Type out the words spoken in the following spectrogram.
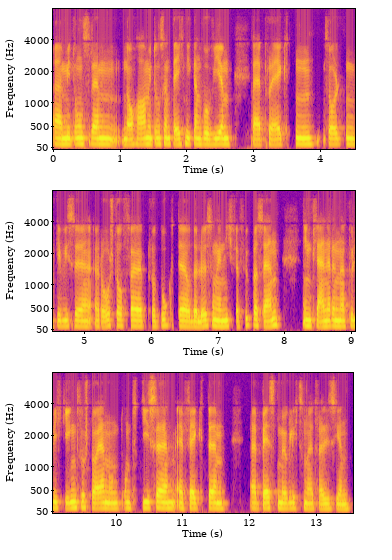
äh, mit unserem Know-how, mit unseren Technikern, wo wir bei Projekten sollten gewisse Rohstoffe, Produkte oder Lösungen nicht verfügbar sein, in kleineren natürlich gegenzusteuern und, und diese Effekte äh, bestmöglich zu neutralisieren.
